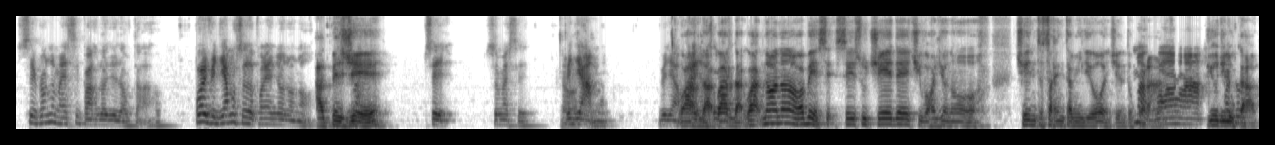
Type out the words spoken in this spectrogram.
secondo me si parla di Lautaro. Poi vediamo se lo prendono o no. Al PSG? No. Sì, secondo me sì. No, vediamo. Vediamo. Guarda, eh, guarda, guarda, no, no, no, vabbè, se, se, succede ci vogliono 130 milioni, 140, ma, ma, più di Lukaku.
